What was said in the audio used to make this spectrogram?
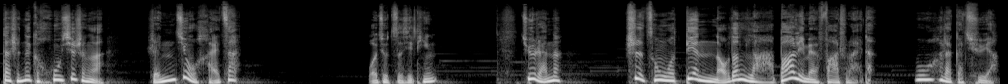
但是那个呼吸声啊，仍旧还在。我就仔细听，居然呢，是从我电脑的喇叭里面发出来的。我勒个去呀！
